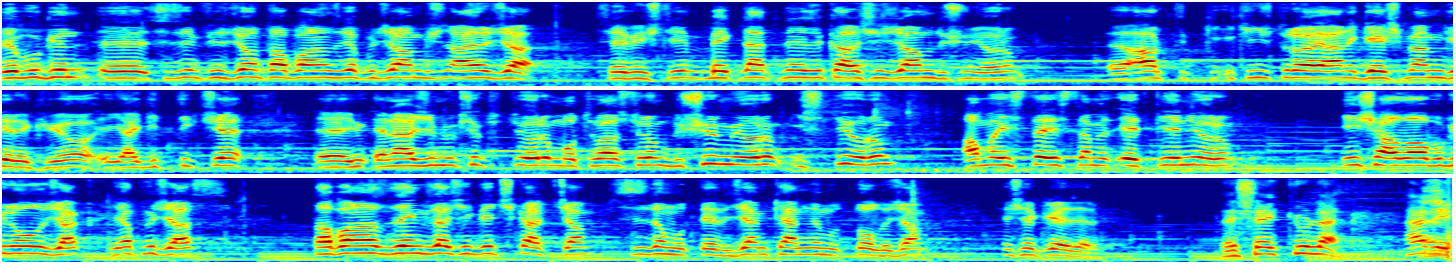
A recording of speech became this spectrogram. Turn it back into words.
Ve bugün e, sizin füzyon tabağınızı yapacağım için ayrıca sevinçliyim. Beklentilerinizi karşılayacağımı düşünüyorum. E, artık ikinci tura yani geçmem gerekiyor. Ya gittikçe e, enerjimi yüksek tutuyorum, motivasyonumu düşürmüyorum, istiyorum. Ama ister istemez etkileniyorum. İnşallah bugün olacak, yapacağız. Tabağınızı en güzel şekilde çıkartacağım. Sizi de mutlu edeceğim, kendim de mutlu olacağım. Teşekkür ederim. Teşekkürler. Hadi Şey,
